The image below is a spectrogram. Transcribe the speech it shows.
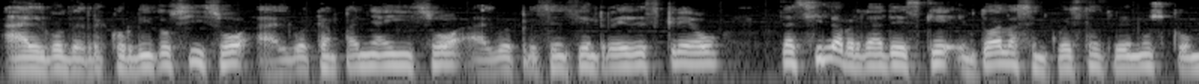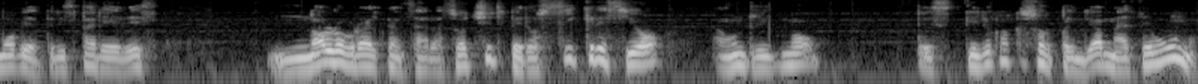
algo de recorridos hizo, algo de campaña hizo, algo de presencia en redes creó. Así la verdad es que en todas las encuestas vemos cómo Beatriz Paredes no logró alcanzar a Xochitl, pero sí creció a un ritmo pues que yo creo que sorprendió a más de uno.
